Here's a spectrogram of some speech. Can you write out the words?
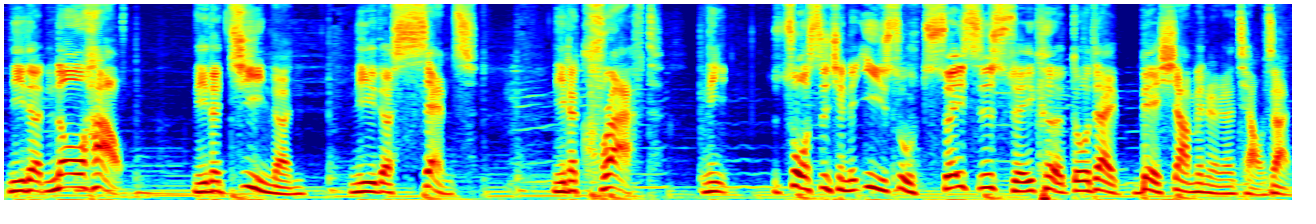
你的 know how、你的技能、你的 sense、你的 craft、你做事情的艺术，随时随刻都在被下面的人挑战。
